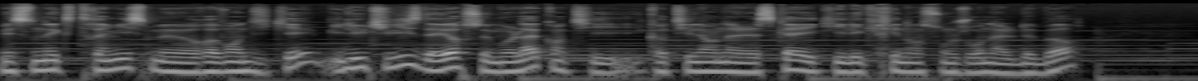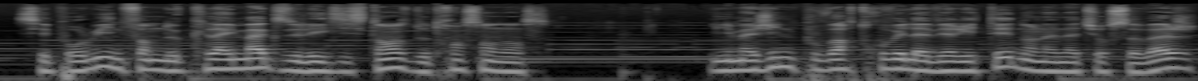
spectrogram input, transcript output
Mais son extrémisme revendiqué, il utilise d'ailleurs ce mot-là quand il est en Alaska et qu'il écrit dans son journal de bord, c'est pour lui une forme de climax de l'existence, de transcendance. Il imagine pouvoir trouver la vérité dans la nature sauvage,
